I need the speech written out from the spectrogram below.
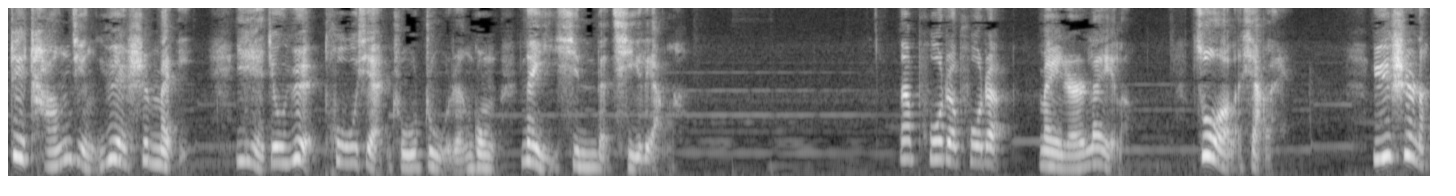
这场景越是美，也就越凸显出主人公内心的凄凉啊。那铺着铺着，美人累了，坐了下来，于是呢，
